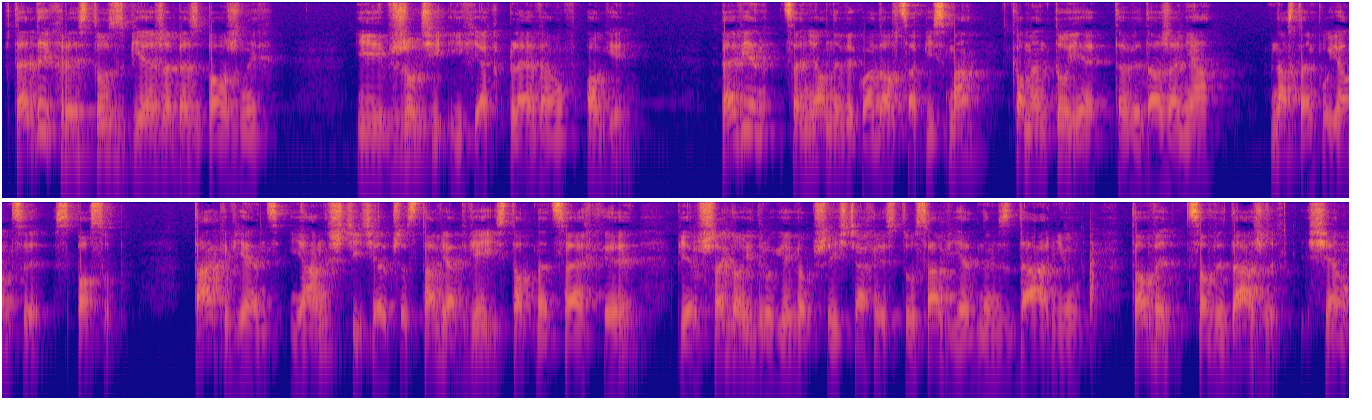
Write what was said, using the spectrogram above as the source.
Wtedy Chrystus zbierze bezbożnych i wrzuci ich jak plewę w ogień. Pewien ceniony wykładowca Pisma komentuje te wydarzenia w następujący sposób. Tak więc Jan Chrzciciel przedstawia dwie istotne cechy pierwszego i drugiego przyjścia Chrystusa w jednym zdaniu. To, co wydarzy się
